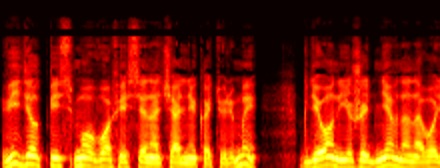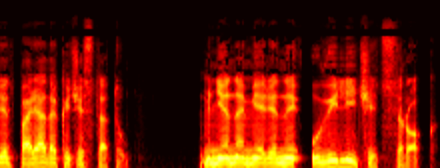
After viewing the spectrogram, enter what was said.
видел письмо в офисе начальника тюрьмы, где он ежедневно наводит порядок и чистоту. мне намерены увеличить срок.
